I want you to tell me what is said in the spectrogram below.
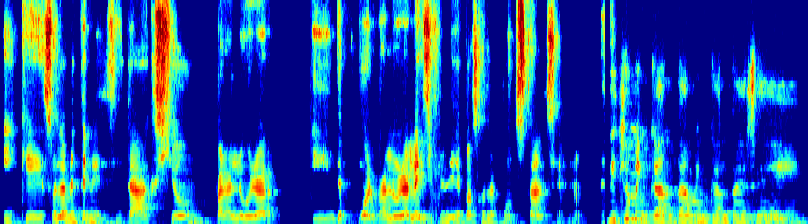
y que solamente necesita acción para lograr y bueno, valorar la disciplina y de paso la constancia. De hecho, me encanta, me encanta ese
